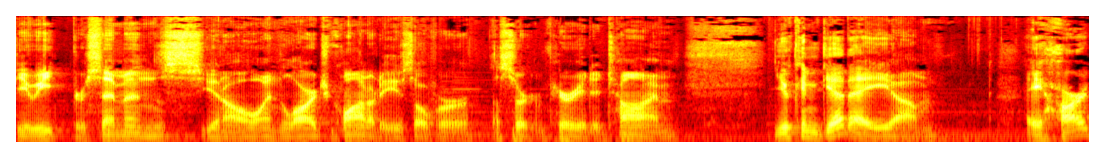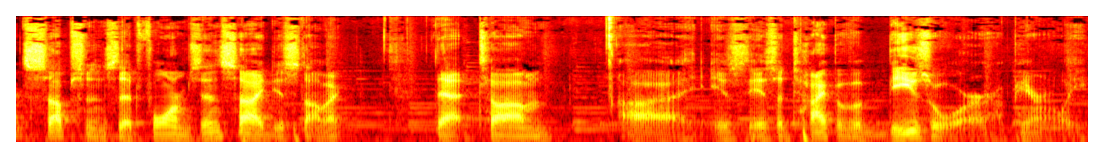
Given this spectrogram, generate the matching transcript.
if you eat persimmons, you know, in large quantities over a certain period of time, you can get a, um, a hard substance that forms inside your stomach that um, uh, is is, a type of a bezoar, apparently,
